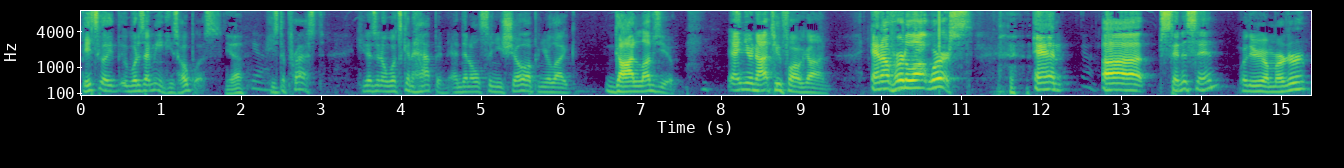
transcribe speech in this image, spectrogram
Basically, what does that mean? He's hopeless. Yeah. Yeah. He's depressed. He doesn't know what's going to happen. And then all of a sudden you show up and you're like, God loves you. And you're not too far gone. And I've heard a lot worse. and uh, sin is sin, whether you're a murderer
